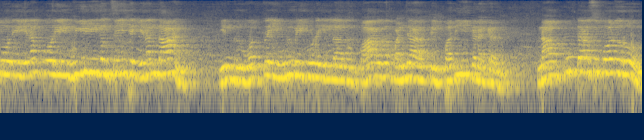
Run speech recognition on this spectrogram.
போரில் இனப்போரில் உயிரீகம் செய்த இனம்தான். இன்று ஒற்றை உரிமை கூட இல்லாத பாரத பஞ்சாரத்தில் பதுங்கி கிடக்கிறது. நாம் கூட்டரசு கோருகிறோம்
